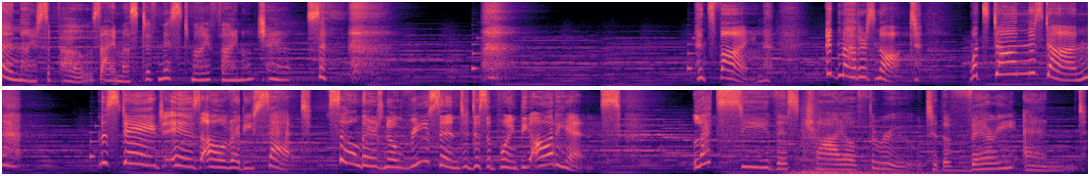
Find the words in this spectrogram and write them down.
Then I suppose I must have missed my final chance. it's fine. It matters not. What's done is done. The stage is already set, so there's no reason to disappoint the audience. Let's see this trial through to the very end.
